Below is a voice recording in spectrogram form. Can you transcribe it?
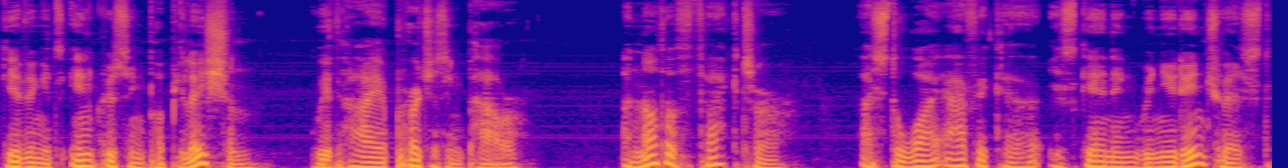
giving its increasing population with higher purchasing power. Another factor as to why Africa is gaining renewed interest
